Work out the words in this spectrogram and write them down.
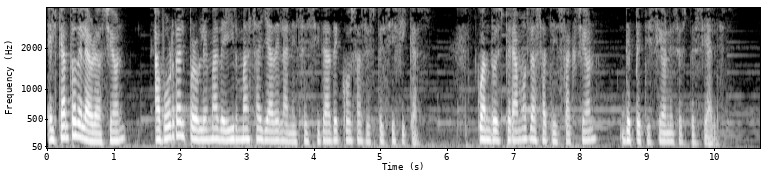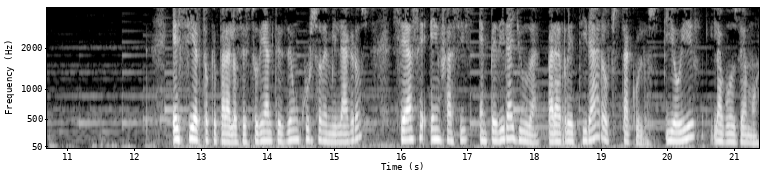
El canto de la oración aborda el problema de ir más allá de la necesidad de cosas específicas, cuando esperamos la satisfacción de peticiones especiales. Es cierto que para los estudiantes de un curso de milagros se hace énfasis en pedir ayuda para retirar obstáculos y oír la voz de amor.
